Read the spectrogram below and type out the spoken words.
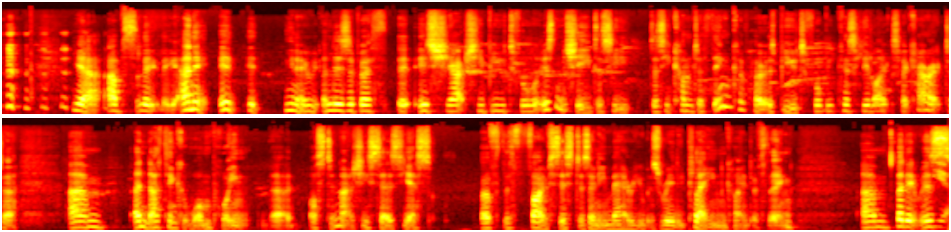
yeah, absolutely. And it, it, it, you know, Elizabeth is she actually beautiful? Isn't she? Does he, does he come to think of her as beautiful because he likes her character? Um, and I think at one point, uh, Austen actually says, yes, of the five sisters, only Mary was really plain, kind of thing. Um, but it was, Yeah.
